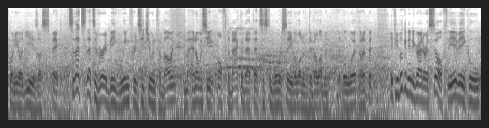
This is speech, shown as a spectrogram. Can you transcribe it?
20 odd years, I suspect. So that's that's a very big win for in situ and for Boeing, um, and obviously off the back of that, that system will receive a lot of development that will work on it. But if you look at integrator itself, the air vehicle,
